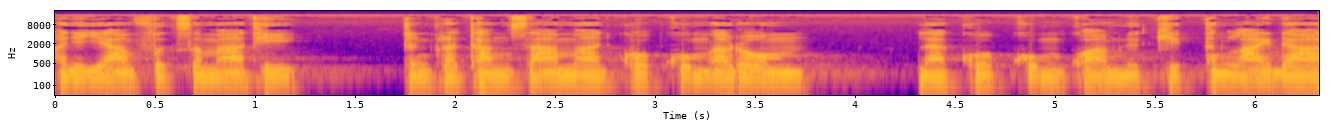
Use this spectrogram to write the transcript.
พยายามฝึกสมาธิ จนกระทั่งสามารถควบคุมอารมณ์ และควบคุมความนึกคิดทั้งหลายได้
